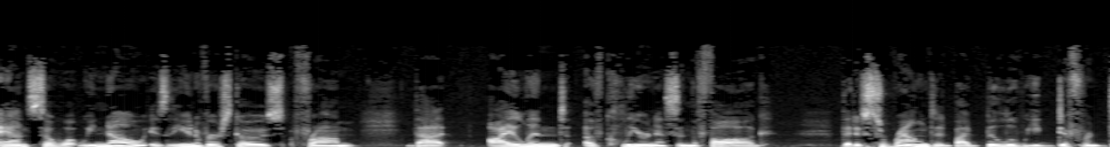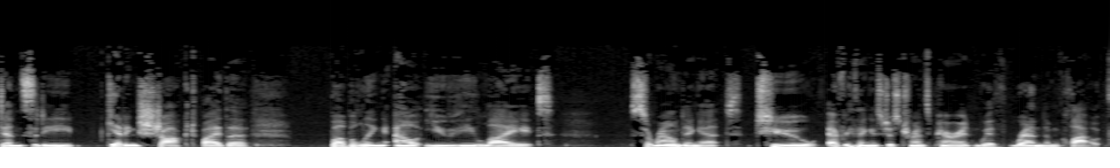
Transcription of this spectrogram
And so what we know is the universe goes from that island of clearness in the fog that is surrounded by billowy different density, getting shocked by the bubbling out UV light surrounding it, to everything is just transparent with random clouds.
